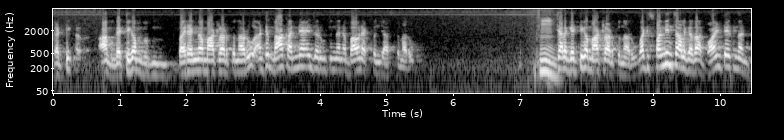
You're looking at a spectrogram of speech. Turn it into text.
గట్టి గట్టిగా బహిరంగ మాట్లాడుతున్నారు. అంటే మాకు అన్యాయం జరుగుతుందనే భావన వ్యక్తం చేస్తున్నారు. చాలా గట్టిగా మాట్లాడుతున్నారు. వాటి స్పందించాలి కదా. పాయింట్ ఏంటంటే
